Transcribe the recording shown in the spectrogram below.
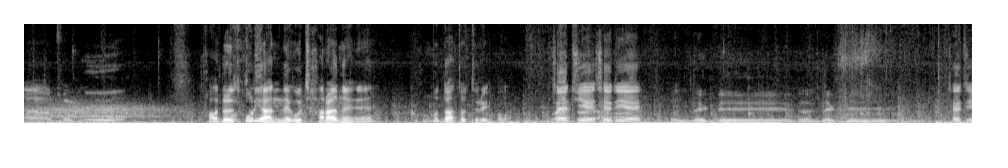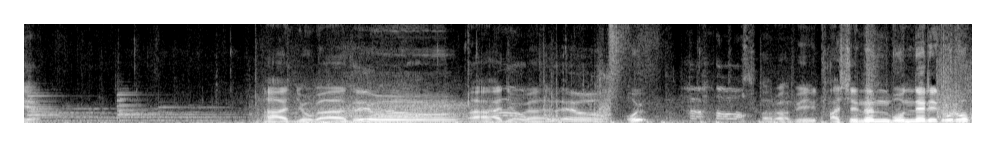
아 종구. 다들 소리 안 내고 잘하네 한 번도 안 터뜨리 어 제 뒤에 제 뒤에 선생님 선생님 제 뒤에. 안녕하세요. 안녕하세요. 어이, 사람이 다시는 못 내리도록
